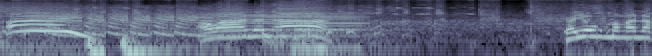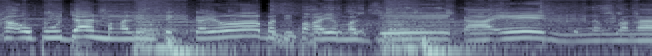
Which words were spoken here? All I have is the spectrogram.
Ay! Awanan ah! Kayong mga nakaupo dyan, mga lintik kayo, ba't pa kayo magsikain ng mga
